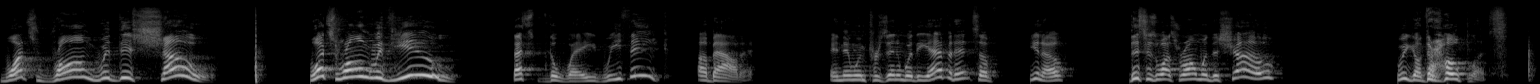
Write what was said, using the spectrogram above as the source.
What's wrong with this show? What's wrong with you? That's the way we think about it. And then when presented with the evidence of, you know, this is what's wrong with the show, we go, they're hopeless.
